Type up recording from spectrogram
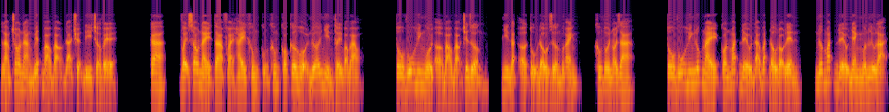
làm cho nàng biết bảo bảo đã chuyện đi trở về. Ca, vậy sau này ta phải hay không cũng không có cơ hội nữa nhìn thấy bảo bảo. Tô vũ hinh ngồi ở bảo bảo trên giường, nhìn đặt ở tủ đầu giường bức ảnh, không thôi nói ra. Tô vũ hinh lúc này con mắt đều đã bắt đầu đỏ lên, nước mắt đều nhanh muốn lưu lại.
